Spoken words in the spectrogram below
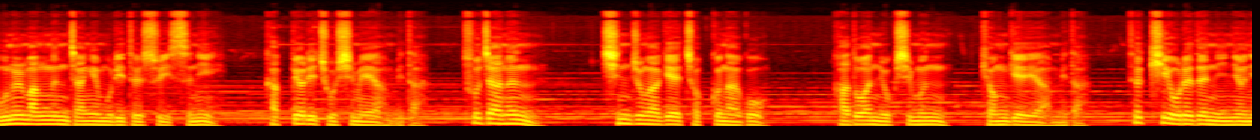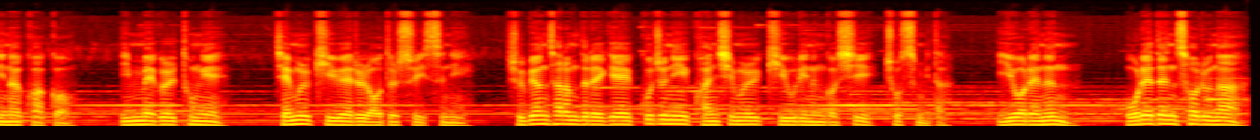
운을 막는 장애물이 될 수 있으니 각별히 조심해야 합니다. 투자는 신중하게 접근하고 과도한 욕심은 경계해야 합니다. 특히 오래된 인연이나 과거, 인맥을 통해 재물 기회를 얻을 수 있으니 주변 사람들에게 꾸준히 관심을 기울이는 것이 좋습니다. 2월에는 오래된 서류나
